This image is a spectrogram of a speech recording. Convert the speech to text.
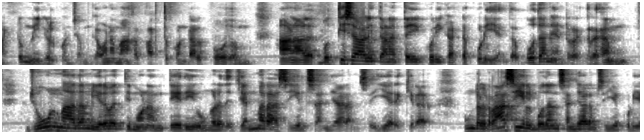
மட்டும் நீங்கள் கொஞ்சம் கவனமாக பார்த்து கொண்டால் போதும். ஆனால் புத்திசாலித்தனத்தை குறிகாட்டக்கூடிய இந்த புதன் என்ற கிரகம் ஜூன் மாதம் இருபத்தி மூணாம் தேதி உங்களது ஜென்ம ராசியில் சஞ்சாரம் செய்ய இருக்கிறார். உங்கள் ராசியில் புதன் சஞ்சாரம் செய்யக்கூடிய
